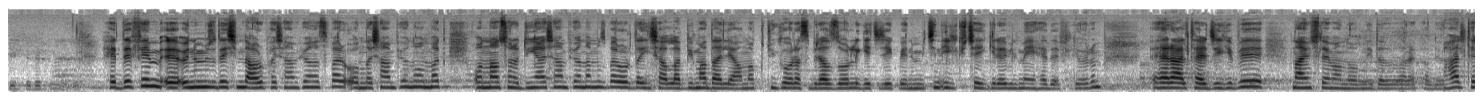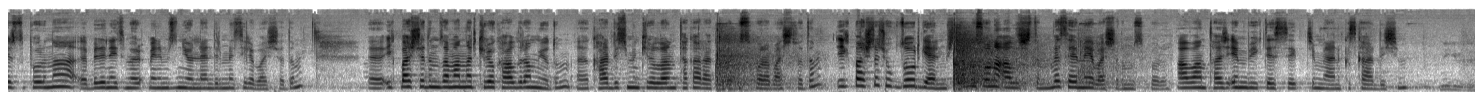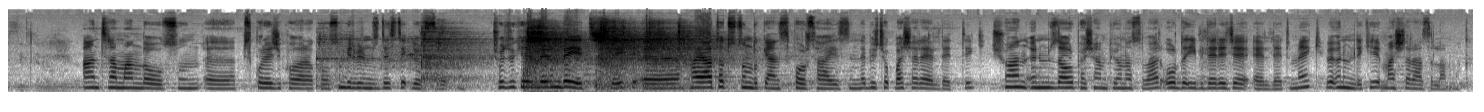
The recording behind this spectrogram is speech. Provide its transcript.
Peki hedefin nedir? Hedefim e, önümüzde şimdi Avrupa Şampiyonası var. Onda şampiyon olmak. Ondan sonra Dünya Şampiyonamız var. Orada inşallah bir madalya almak. Çünkü orası biraz zorlu geçecek benim için. İlk üçe girebilmeyi hedefliyorum. Her halterci gibi Naim Süleymanoğlu'nu idol olarak alıyorum. Halter sporuna e, beden eğitimi öğretmenimizin yönlendirmesiyle başladım. E, İlk başladığım zamanlar kilo kaldıramıyordum. E, Kardeşimin kilolarını takarak da bu spora başladım. İlk başta çok zor gelmişti ama sonra alıştım ve sevmeye başladım bu sporu. Avantaj en büyük destekçim yani kız kardeşim. Ne gibi destekler oluyor? Antrenmanda olsun, e, psikolojik olarak olsun birbirimizi destekliyoruz sürekli. Çocuk evlerinde yetiştik, e, hayata tutunduk yani spor sayesinde birçok başarı elde ettik. Şu an önümüzde Avrupa Şampiyonası var, orada iyi bir derece elde etmek ve önümdeki maçlara hazırlanmak.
